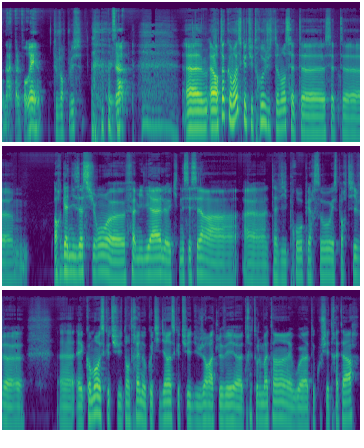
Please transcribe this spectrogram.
on n'arrête pas le progrès. Hein. Toujours plus. C'est ça. Euh, alors toi, comment est-ce que tu trouves justement cette, euh, cette organisation euh, familiale euh, qui est nécessaire à, ta vie pro, perso et sportive euh, et comment est-ce que tu t'entraînes au quotidien? Est-ce que tu es du genre à te lever très tôt le matin ou à te coucher très tard?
